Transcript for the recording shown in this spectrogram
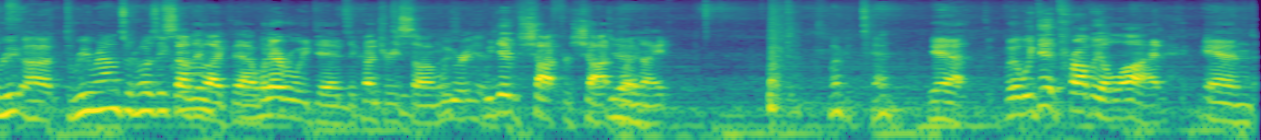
Three uh, three rounds with Jose. Something like that. Whatever we did, the country song. We were we did shot for shot Yeah. one night. Might be ten. Yeah, but we did probably a lot, and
